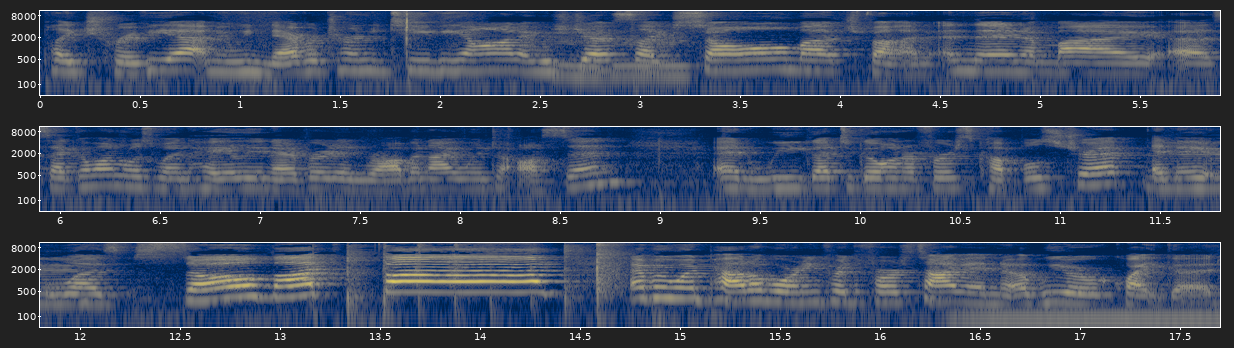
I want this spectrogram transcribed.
play trivia. I mean, we never turned the TV on. It was just like so much fun. And then my uh, second one was when Haley and Everett and Rob and I went to Austin. And we got to go on our first couples trip, and it was so much fun. And we went paddleboarding for the first time, and uh, we were quite good.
